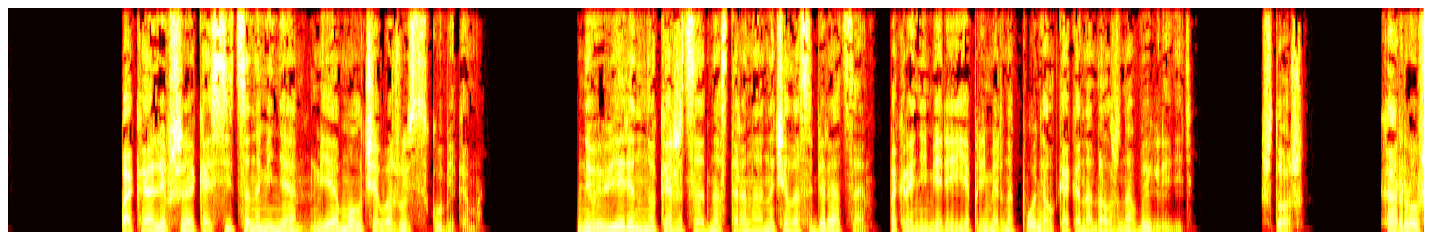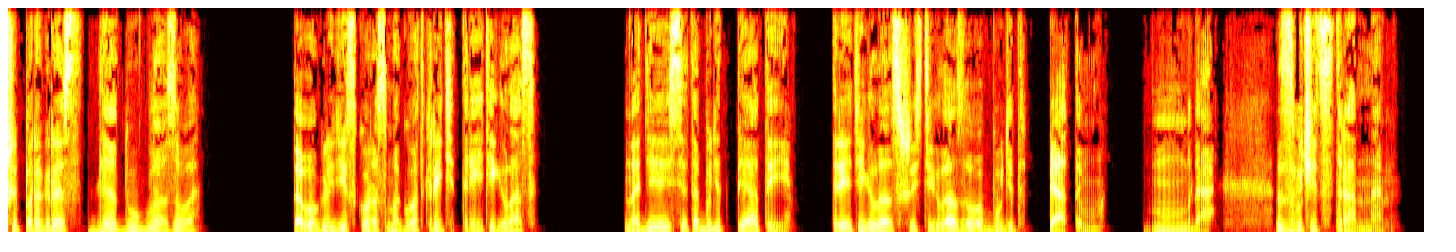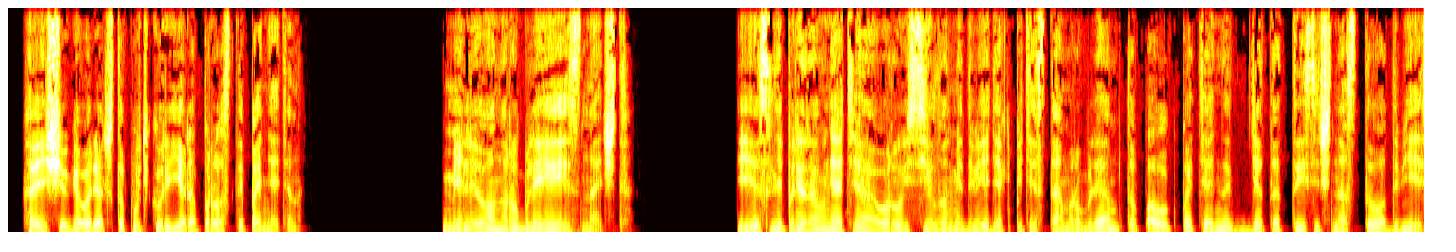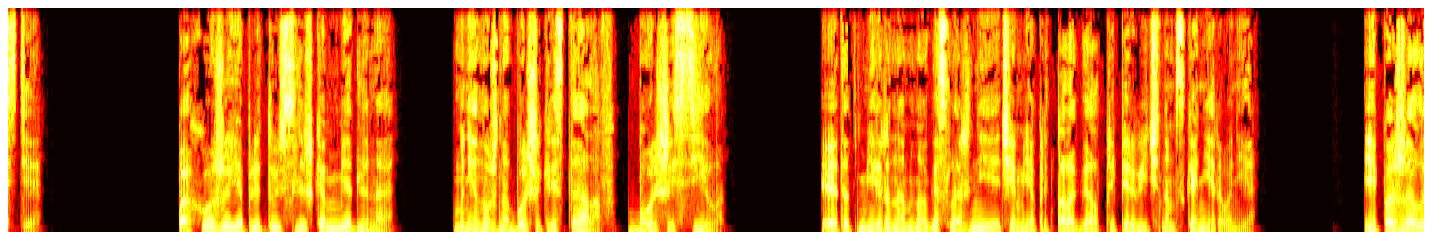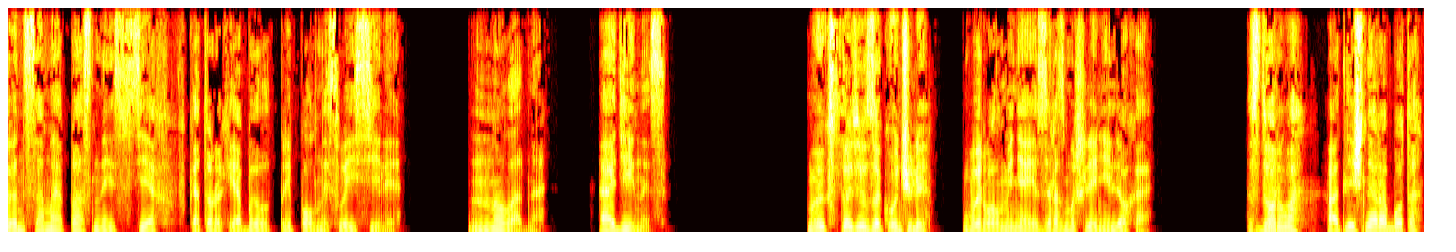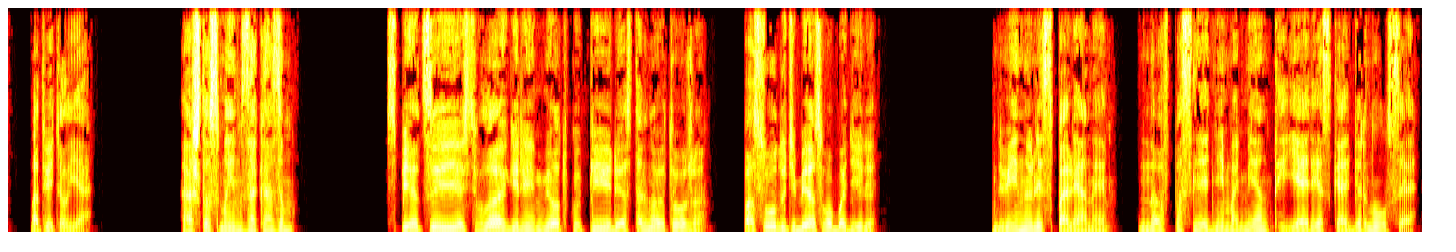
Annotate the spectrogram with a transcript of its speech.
Пока левша косится на меня, я молча вожусь с кубиком. Не уверен, но, кажется, одна сторона начала собираться. По крайней мере, я примерно понял, как она должна выглядеть. Что ж, хороший прогресс для двуглазого. Того, гляди, скоро смогу открыть третий глаз. Надеюсь, это будет пятый. Третий глаз шестиглазого будет пятым. М-да, звучит странно. А еще говорят, что путь курьера прост и понятен. Миллион рублей, значит. Если приравнять ауру и силу медведя к пятистам рублям, то паук потянет где-то тысяч на сто-двести. Похоже, я плетусь слишком медленно. Мне нужно больше кристаллов, больше сил. Этот мир намного сложнее, чем я предполагал при первичном сканировании. И, пожалуй, он самый опасный из всех, в которых я был при полной своей силе. Ну ладно, один из. «Мы, кстати, закончили», — вырвал меня из размышлений Леха. «Здорово, отличная работа», — ответил я. «А что с моим заказом?» «Специи есть в лагере, мед купили, остальное тоже. Посуду тебе освободили. Двинулись с поляны, но в последний момент я резко обернулся,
